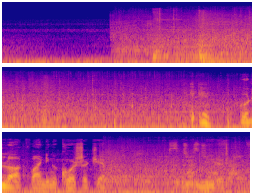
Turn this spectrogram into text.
Good luck finding a Courser chip. I suggest you refrain from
